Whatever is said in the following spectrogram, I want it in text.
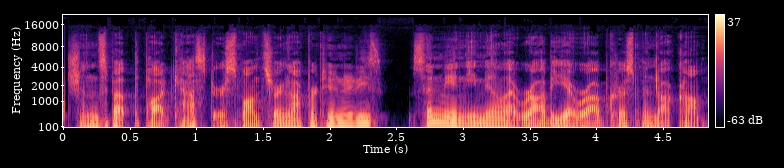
Questions about the podcast or sponsoring opportunities? Send me an email at robbie at robchrisman.com.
